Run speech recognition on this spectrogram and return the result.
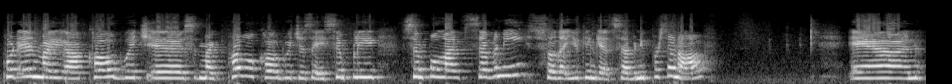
Put in my uh, code, which is my promo code, which is a simply simple life 70 so that you can get 70% off. And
